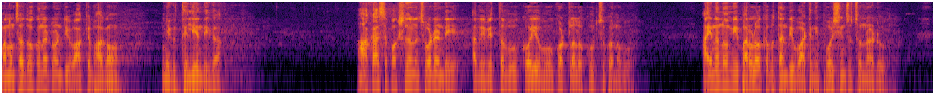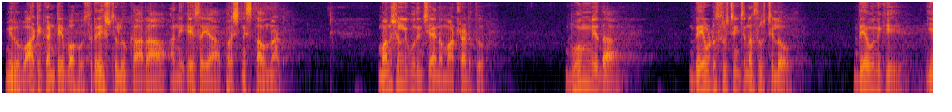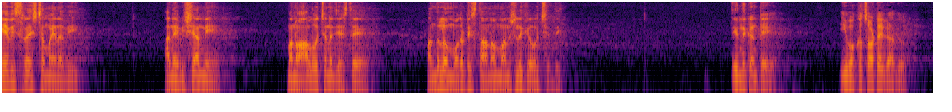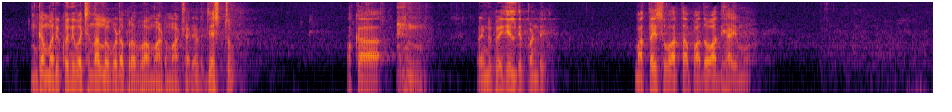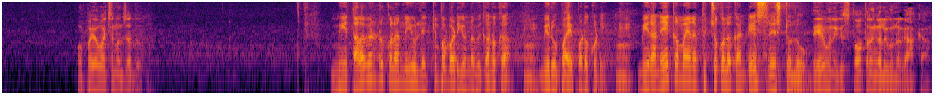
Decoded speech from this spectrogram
మనం చదువుకున్నటువంటి వాక్య భాగం మీకు తెలియంది కాదు. ఆకాశ పక్షులను చూడండి అవి విత్తవు కోయవు కొట్లలో కూర్చుకొనవు. అయినను మీ పరలోకపు తండ్రి వాటిని పోషించుచున్నాడు. మీరు వాటికంటే బహు శ్రేష్ఠులు కారా అని ఏసయ్య ప్రశ్నిస్తా ఉన్నాడు. మనుషుల్ని గురించి ఆయన మాట్లాడుతూ భూమి మీద దేవుడు సృష్టించిన సృష్టిలో దేవునికి ఏవి శ్రేష్టమైనవి? అనే విషయాన్ని మనం ఆలోచన చేస్తే అందులో మొదటి స్థానం మనుషులకే వచ్చింది. ఎందుకంటే ఈ ఒక్క చోటే కాదు ఇంకా మరికొన్ని వచనాల్లో కూడా ప్రభు ఆ మాట మాట్లాడాడు. జస్ట్ ఒక రెండు పేజీలు తిప్పండి. మత్తైసు వార్త పదో అధ్యాయము. ముప్పయో వచనం చదువు. మీ తల వెంట్రుకలన్నీ లెక్కింపబడి ఉన్నవి గనుక మీరు భయపడకుడి. మీరు అనేకమైన పిచ్చుకల కంటే శ్రేష్ఠులు. దేవునికి స్తోత్రం కలుగును గాక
